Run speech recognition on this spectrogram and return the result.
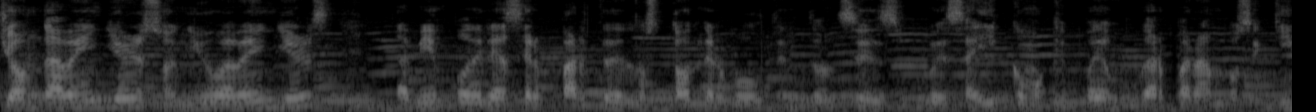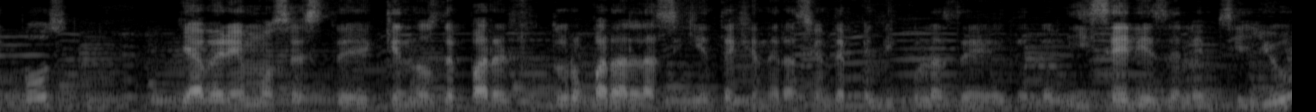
Young Avengers o New Avengers, también podría ser parte de los Thunderbolt. Entonces, pues ahí como que puede jugar para ambos equipos. Ya veremos este qué nos depara el futuro para la siguiente generación de películas de, del- y series del MCU.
